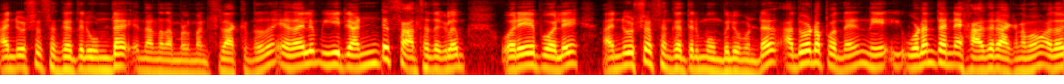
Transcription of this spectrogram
അന്വേഷണ സംഘത്തിൽ ഉണ്ട് എന്നാണ് നമ്മൾ മനസ്സിലാക്കുന്നത്. ഏതായാലും ഈ രണ്ട് സാധ്യതകളും ഒരേപോലെ അന്വേഷണ സംഘത്തിന് മുമ്പിലുമുണ്ട്. അതോടൊപ്പം തന്നെ ഉടൻ തന്നെ ഹാജരാക്കണമോ അതോ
